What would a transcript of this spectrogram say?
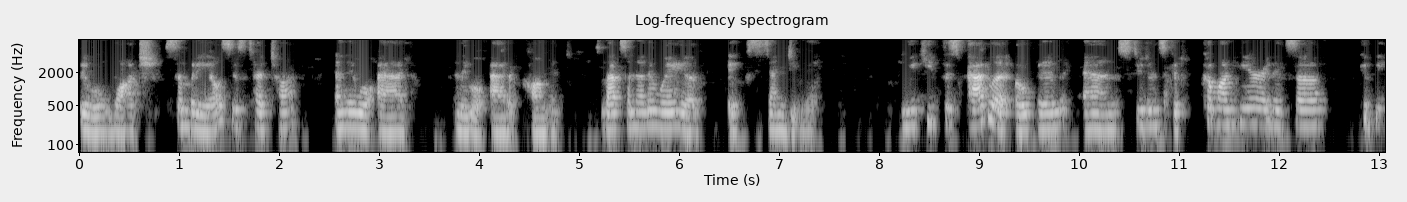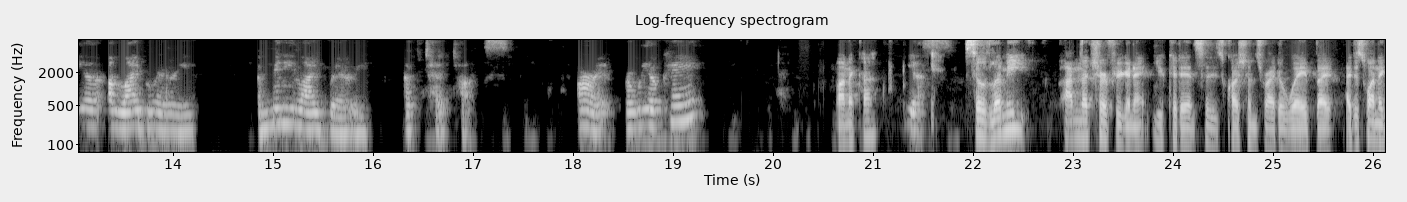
they will watch somebody else's TED Talk and they will add, and they will add a comment. So that's another way of extending it. We keep this Padlet open and students could come on here and it's a, could be a, a library, a mini library of TED Talks. All right, are we okay? Monica? Yes. So let me, I'm not sure if you're gonna, you could answer these questions right away, but I just wanna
